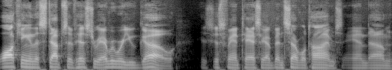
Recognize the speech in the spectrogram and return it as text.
walking in the steps of history everywhere you go is just fantastic. I've been several times, and um,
